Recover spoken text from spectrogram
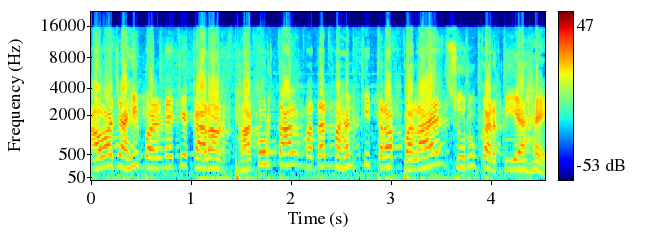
आवाजाही बढ़ने के कारण ठाकुर ताल मदन महल की तरफ़ पलायन शुरू कर दिया है।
